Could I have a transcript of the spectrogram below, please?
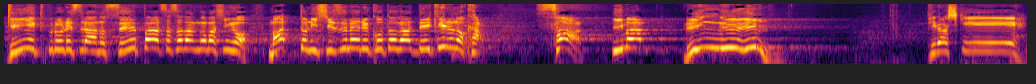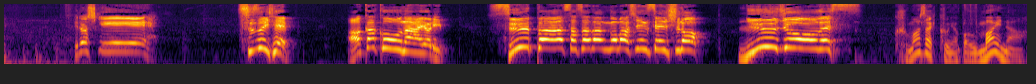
現役プロレスラーのスーパーササダンゴマシンをマットに沈めることができるのか。さあ今リングイン。ピロシキ。ーピロシキ。ー続いて赤コーナーよりスーパーササダンゴマシン選手の入場です。熊崎君やっぱうまいな。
